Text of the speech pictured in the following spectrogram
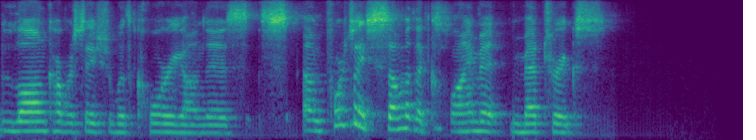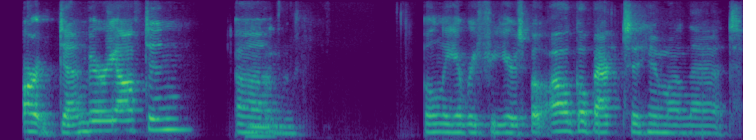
long conversation with Corey on this. S- Unfortunately, some of the climate metrics aren't done very often. Um, only every few years, but I'll go back to him on that.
